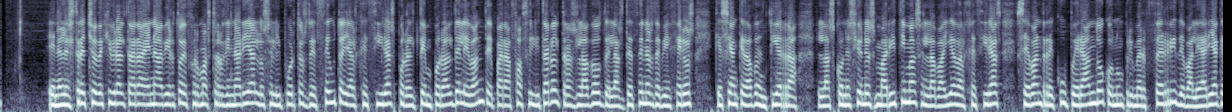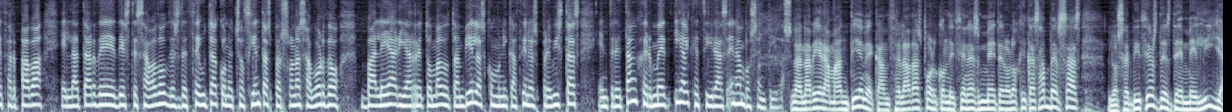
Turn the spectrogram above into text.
En el estrecho de Gibraltar AENA ha abierto de forma extraordinaria los helipuertos de Ceuta y Algeciras por el temporal de levante para facilitar el traslado de las decenas de viajeros que se han quedado en tierra. Las conexiones marítimas en la bahía de Algeciras se van recuperando con un primer ferry de Balearia que zarpaba en la tarde de este sábado desde Ceuta con 800 personas a bordo. Balearia ha retomado también las comunicaciones previstas entre Tangermed y Algeciras en ambos sentidos. La naviera mantiene canceladas por condiciones meteorológicas adversas los servicios desde Melilla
